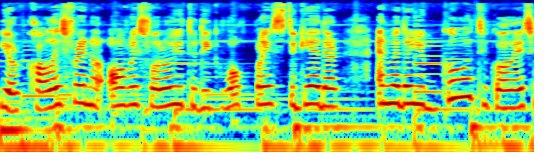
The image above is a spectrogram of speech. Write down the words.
your college friend will always follow you to the workplace together, and whether you go to college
